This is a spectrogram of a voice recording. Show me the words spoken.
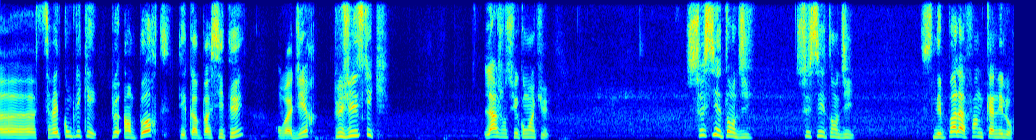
euh, ça va être compliqué. Peu importe tes capacités, on va dire, pugilistiques. Là j'en suis convaincu. Ceci étant dit, ceci étant dit, ce n'est pas la fin de Canelo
